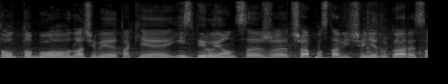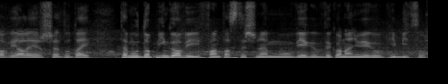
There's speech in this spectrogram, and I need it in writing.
To, to było dla Ciebie takie inspirujące, że trzeba postawić się nie tylko Aresowi, ale jeszcze tutaj temu dopingowi fantastycznemu w jego, wykonaniu jego kibiców.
